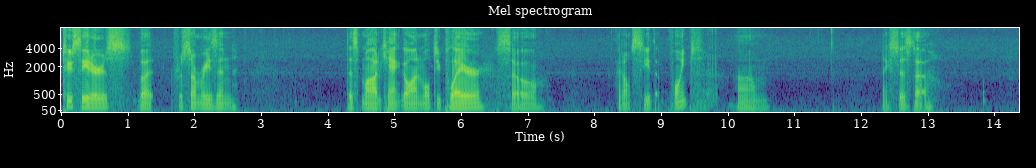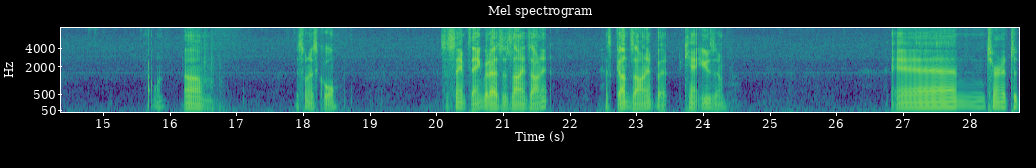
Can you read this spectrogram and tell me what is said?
two-seaters, but for some reason, this mod can't go on multiplayer, so I don't see the point. Um, next is the that one. Um, this one is cool. It's the same thing, but has designs on it. Has guns on it, but can't use them. And turn it to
